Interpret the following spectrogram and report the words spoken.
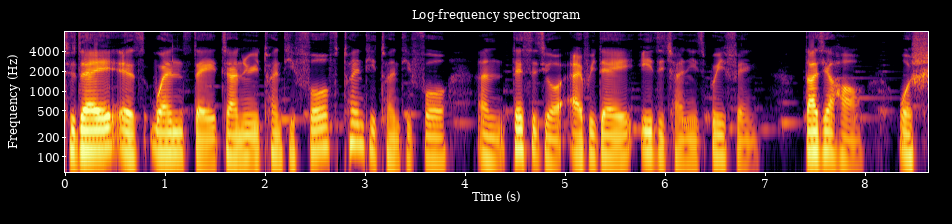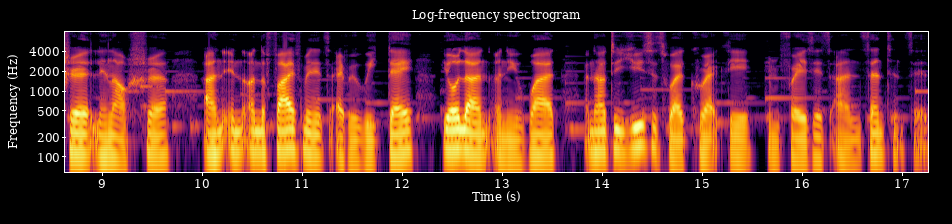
Today is Wednesday, January 24th, 2024, and this is your everyday easy Chinese briefing. 大家好，我是林老师, and in under 5 minutes every weekday, you'll learn a new word and how to use this word correctly in phrases and sentences.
